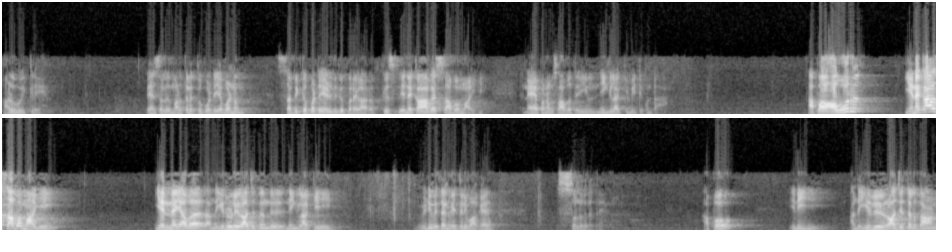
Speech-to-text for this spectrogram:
அனுபவிக்கிறேன். ஏன் சொல்லுது மரத்தில் தூக்கப்பட்ட எவனும் சபிக்கப்பட்ட எழுதுக்கு பிரகாரம் கிறிஸ்து எனக்காக சாபமாகி நேயப்பணம் சாபத்தை நீங்கள் நீங்களாக்கி மீட்டுக் கொண்டார். அப்போ அவர் எனக்காக சாபமாகி என்னை அவர் அந்த இருளி ராஜ்யத்திலிருந்து நீங்களாக்கி விடுவித்தன்மை தெளிவாக சொல்லுகிறது. அப்போ இனி அந்த இரு ராஜ்யத்தில் தான்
